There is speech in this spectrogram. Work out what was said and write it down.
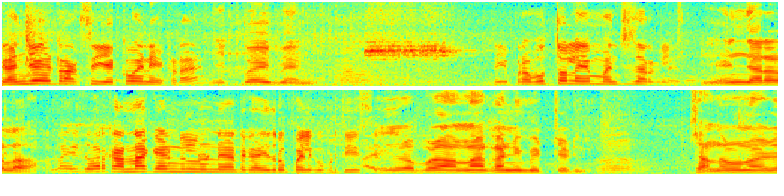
గంజాయి డ్రగ్స్ ఎక్కువైనాయి ఇక్కడ? ఎక్కువ అయిపోయింది ఈ ప్రభుత్వంలో ఏం మంచి జరగలేదు. ఏం జరగలా. అన్న ఇదివరకు అన్నా క్యాంటీన్లు ఉన్నాయంట ఐదు రూపాయలకి ఇప్పుడు తీసి. ఐదు రూపాయలు అన్నా కన్ని పెట్టాడు. చంద్రబాబు నాయుడు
